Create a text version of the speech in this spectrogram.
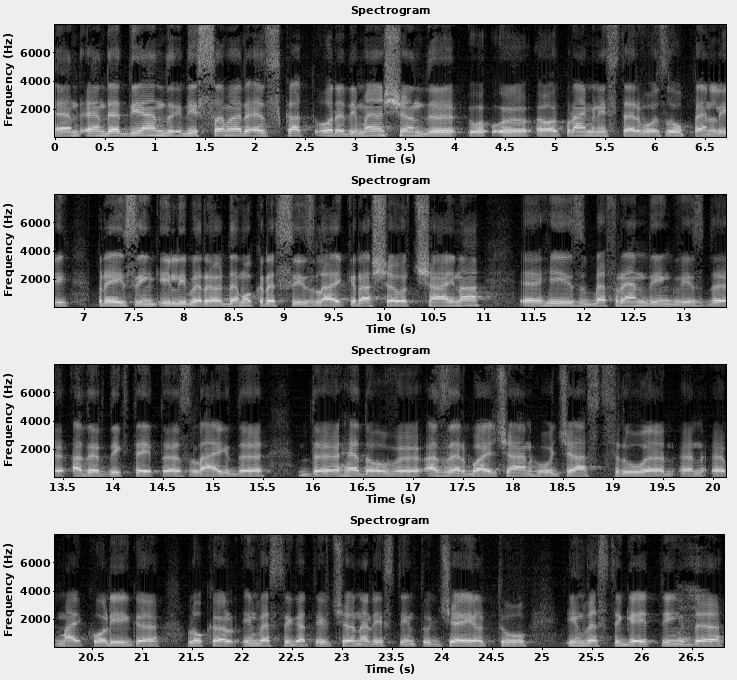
And, and at the end, this summer, as Scott already mentioned, uh, uh, our Prime Minister was openly praising illiberal democracies like Russia or China. Uh, he is befriending with the other dictators like the, the head of uh, Azerbaijan, who just threw an, an, uh, my colleague, a local investigative journalist, into jail to investigating the,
